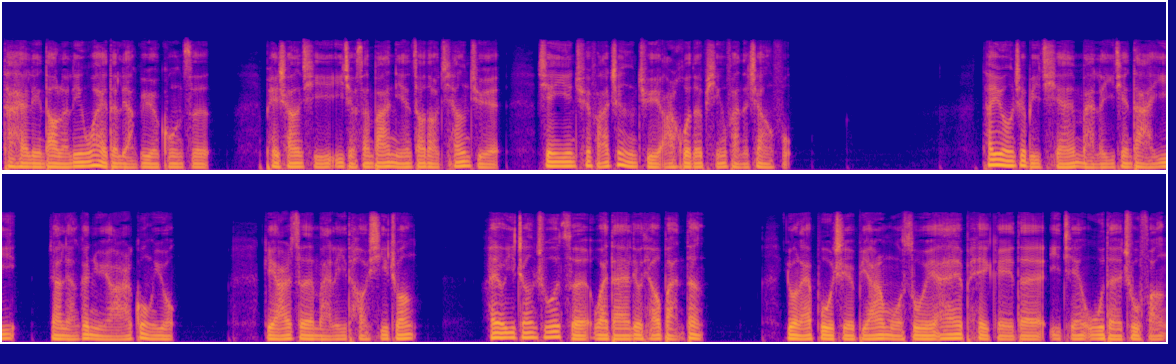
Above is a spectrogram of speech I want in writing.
他还领到了另外的两个月工资，赔偿其1938年遭到枪决，先因缺乏证据而获得平反的丈夫。她用这笔钱买了一件大衣，让两个女儿共用；给儿子买了一套西装，还有一张桌子，外带六条板凳，用来布置比尔姆·苏维埃配给的一间屋的住房。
